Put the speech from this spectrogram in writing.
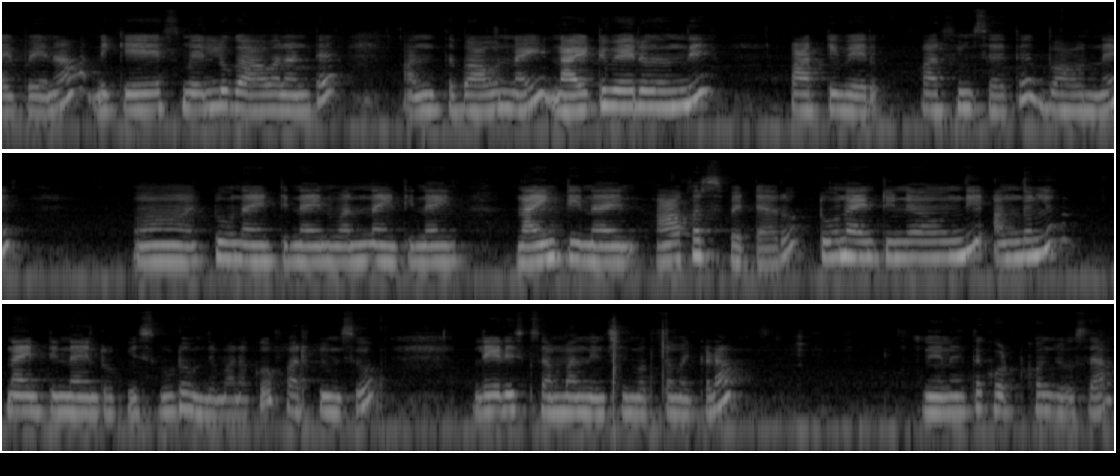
అయిపోయినా. నీకు ఏ స్మెల్ కావాలంటే అంత బాగున్నాయి. నైట్ వేరు ఉంది పార్టీ వేరు. పర్ఫ్యూమ్స్ అయితే బాగున్నాయి. Two ninety nine one ninety nine ninety nine offers పెట్టారు. టూ నైంటీ నైన్ ఉంది. అందులో నైంటీ నైన్ రూపీస్ కూడా ఉంది మనకు పర్ఫ్యూమ్స్. లేడీస్కి సంబంధించి మొత్తం ఇక్కడ. నేనైతే కొట్టుకొని చూసా.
